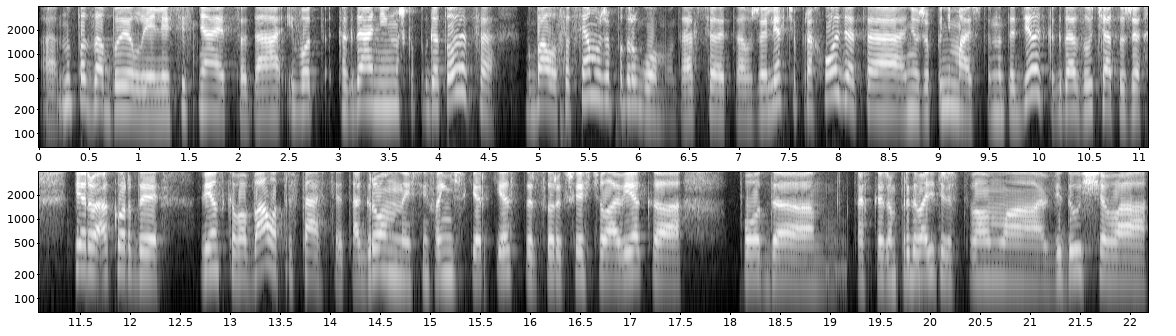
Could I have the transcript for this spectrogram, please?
ну, подзабыл или стесняется, да, и вот когда они немножко подготовятся, к балу совсем уже по-другому, да, все это уже легче проходит, а они уже понимают, что им надо делать, когда звучат уже первые аккорды Венского бала, представьте, это огромный симфонический оркестр, 46 человек а, под, так скажем, предводительством ведущего,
